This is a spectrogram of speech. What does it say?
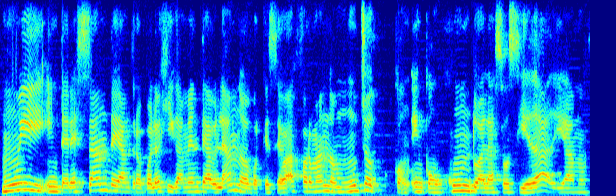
muy interesante antropológicamente hablando, porque se va formando mucho en conjunto a la sociedad, digamos.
